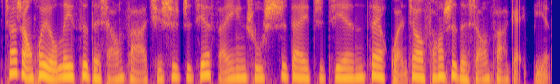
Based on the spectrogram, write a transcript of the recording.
家长会有类似的想法，其实直接反映出世代之间在管教方式的想法改变。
